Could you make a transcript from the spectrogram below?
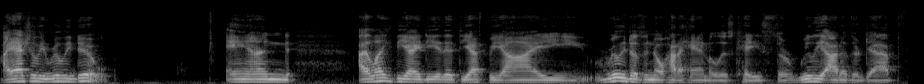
I actually really do. And I like the idea that the FBI really doesn't know how to handle this case. They're really out of their depth.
